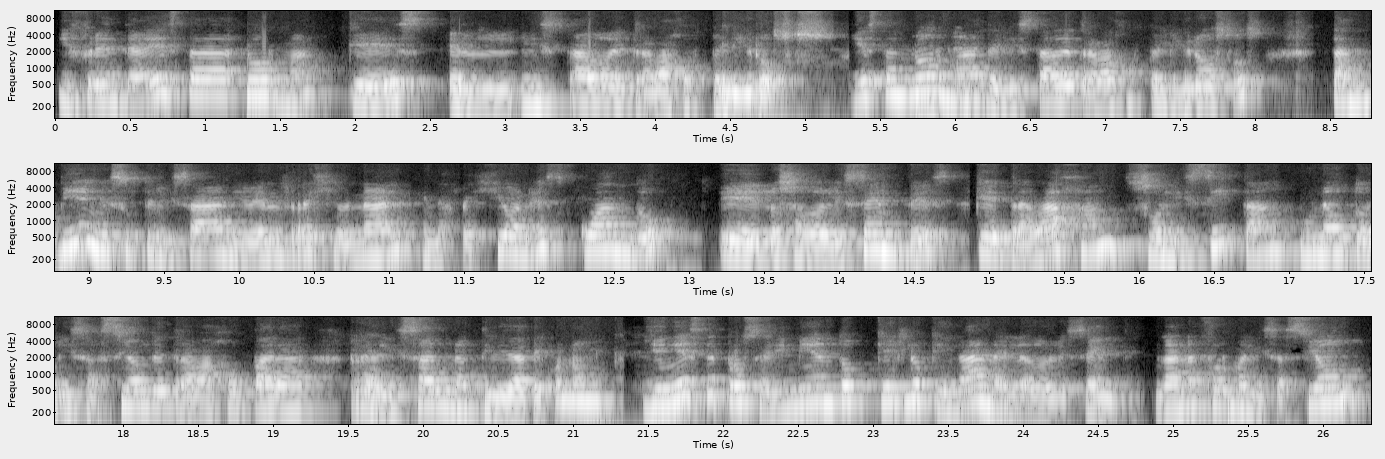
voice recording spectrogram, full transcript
Y frente a esta norma, que es el listado de trabajos peligrosos. Y esta norma del listado de trabajos peligrosos también es utilizada a nivel regional en las regiones cuando eh, los adolescentes que trabajan solicitan una autorización de trabajo para realizar una actividad económica. Y en este procedimiento, ¿qué es lo que gana el adolescente? Gana formalización,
